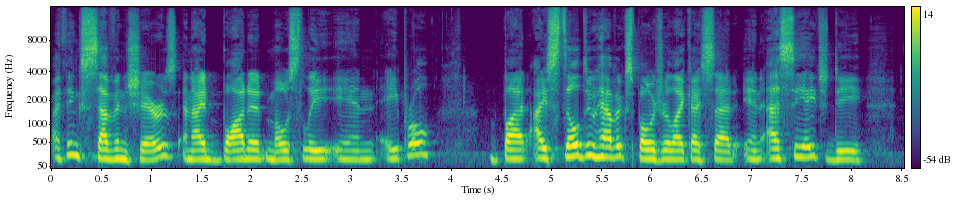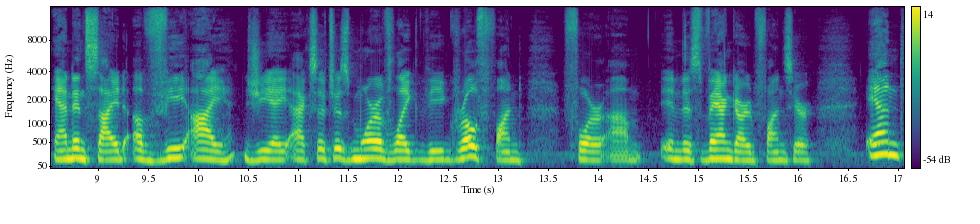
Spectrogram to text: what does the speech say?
I think seven shares, and I'd bought it mostly in April. But I still do have exposure, like I said, in SCHD and inside of VIGAX, which is more of like the growth fund for um, in this Vanguard funds here. And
